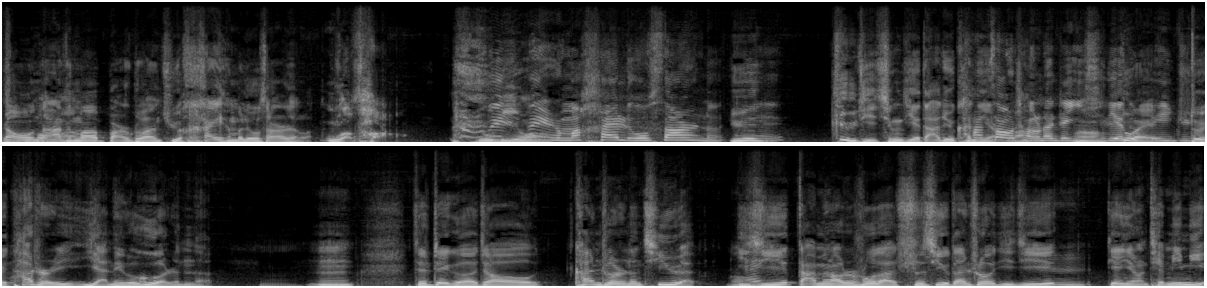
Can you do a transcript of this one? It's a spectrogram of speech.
然后拿他妈板砖去嗨他妈刘三儿去了。我操，牛逼吗？为为什么嗨刘三儿呢？因为具体情节大家去看他电影吧。造成了这一系列的悲剧。对对，他是演那个恶人的。嗯，就这个叫《看车人的七月》，以及大明老师说的《十七个单车》，以及嗯，电影《甜蜜蜜》。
